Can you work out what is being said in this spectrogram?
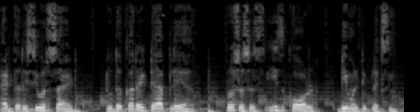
at the receiver side to the correct app layer processes is called demultiplexing.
